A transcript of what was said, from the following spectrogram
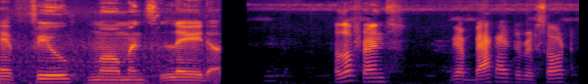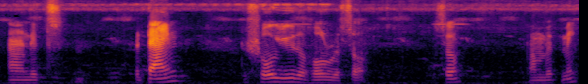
A few moments later. Hello, friends. We are back at the resort, and it's the time to show you the whole resort. So, come with me.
